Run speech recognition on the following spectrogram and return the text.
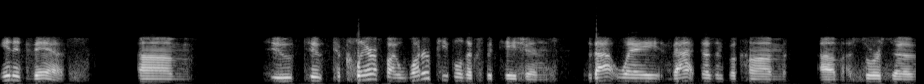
in advance um, to, to to clarify what are people's expectations, so that way that doesn't become um, a source of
